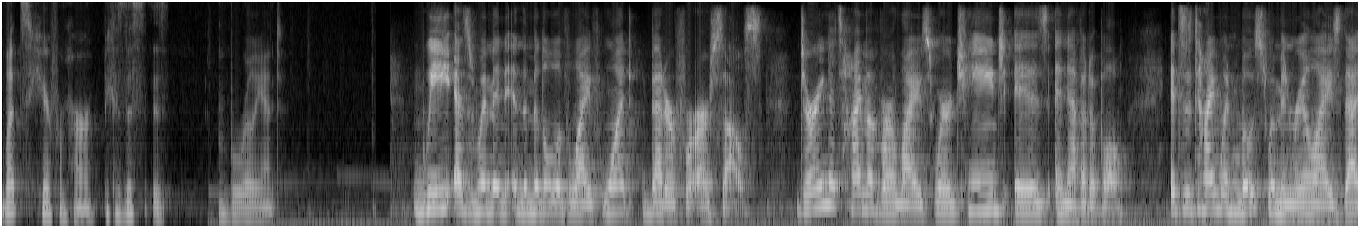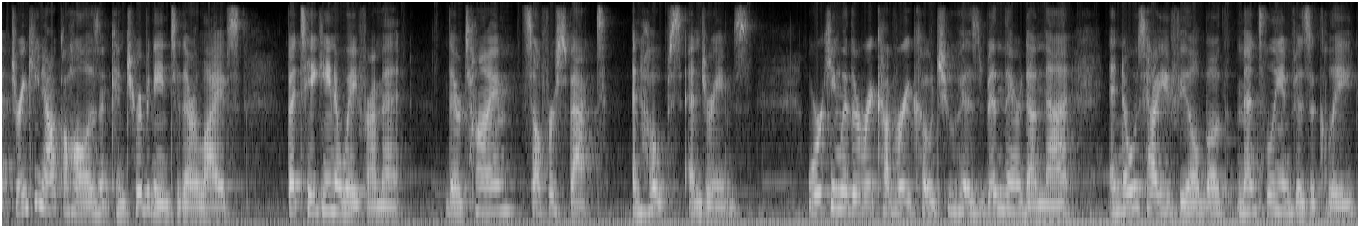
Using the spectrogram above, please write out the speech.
Let's hear from her because this is brilliant. We, as women in the middle of life, want better for ourselves. During a time of our lives where change is inevitable, it's a time when most women realize that drinking alcohol isn't contributing to their lives, but taking away from it their time, self respect, and hopes and dreams. Working with a recovery coach who has been there, done that, and knows how you feel both mentally and physically,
